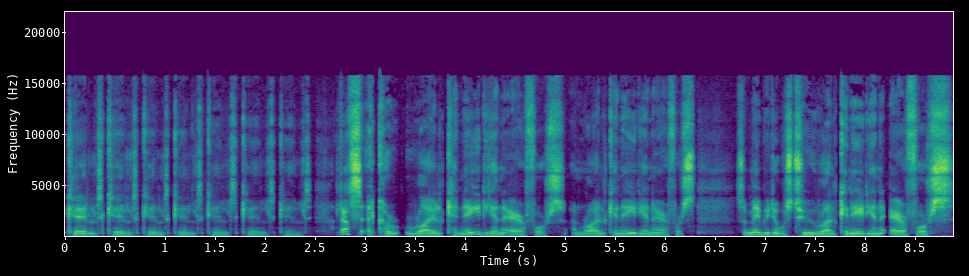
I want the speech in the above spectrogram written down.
Killed, killed, killed, killed, killed, killed, killed. That's a Royal Canadian Air Force and Royal Canadian Air Force. So maybe there was two Royal Canadian Air Force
